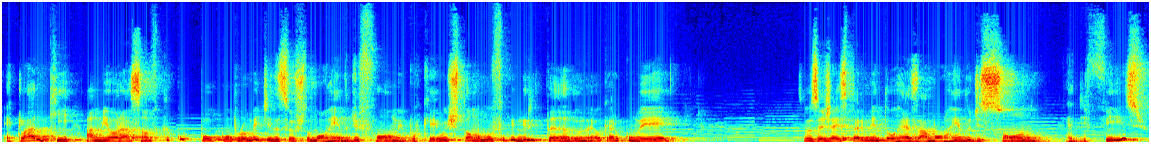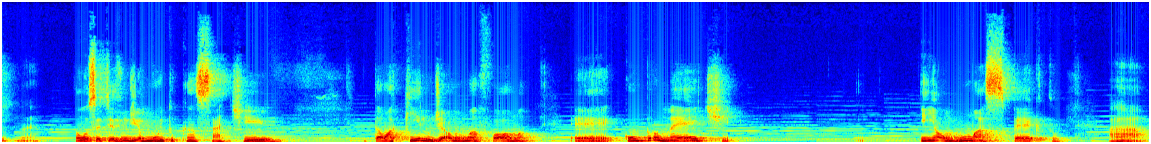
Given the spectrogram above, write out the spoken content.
É claro que a minha oração fica um pouco comprometida se eu estou morrendo de fome, porque o estômago fica gritando, né? Eu quero comer. Se você já experimentou rezar morrendo de sono, é difícil, né? Então você teve um dia muito cansativo. Então aquilo de alguma forma é, compromete em algum aspecto a,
